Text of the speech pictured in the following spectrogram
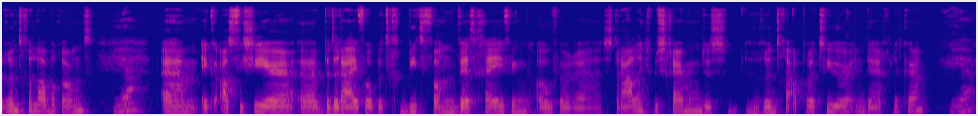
röntgenlaborant. ja, Ehm, ik adviseer eh, bedrijven op het gebied van wetgeving over eh, stralingsbescherming, dus röntgenapparatuur en dergelijke. ja,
